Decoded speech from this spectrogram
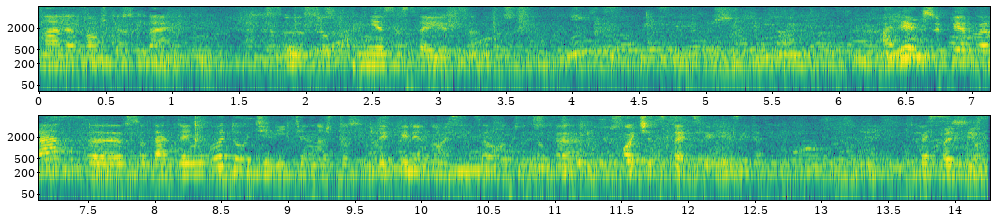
знали о том, что сюда суд не состоится. Олег же первый раз э, в судах. Для него это удивительно, что суды переносятся. Он же только хочет стать юристом. Спасибо. Спасибо.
